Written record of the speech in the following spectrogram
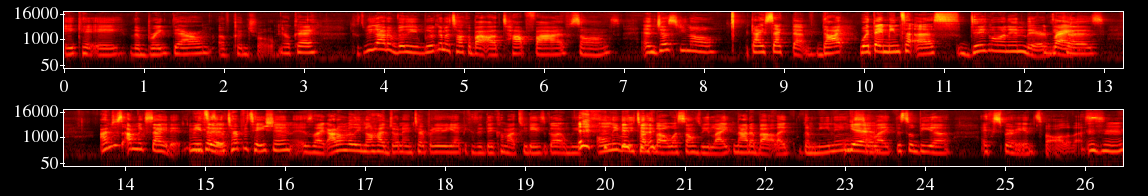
aka the breakdown of control. Okay. Because we gotta really, we're gonna talk about our top five songs and just you know, Dissect them. dot What they mean to us. dig on in there Right. because I'm just I'm excited. Me because too. interpretation is like I don't really know how Jordan interpreted it yet because it did come out two days ago and we only really talked about what songs we like, not about like the meaning. Yeah. So like this will be a experience for all of us. Mm-hmm.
